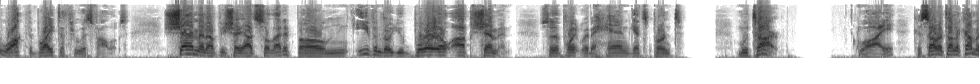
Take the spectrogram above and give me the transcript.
walk the breita through as follows. Shemen of Bishayad, so let it bo, even though you boil up Shemen, so the point where the hand gets burnt, mutar. Why? Kasara Tanakama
